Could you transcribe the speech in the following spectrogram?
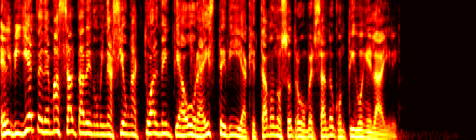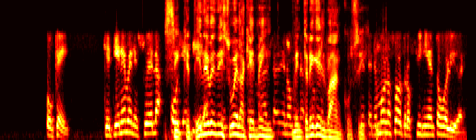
El billete de más alta denominación actualmente ahora, este día que estamos nosotros conversando contigo en el aire. Ok. Que tiene Venezuela. Sí, que tiene Venezuela, que me, me, entregue el banco, sí. Que tenemos nosotros 500 bolívares.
